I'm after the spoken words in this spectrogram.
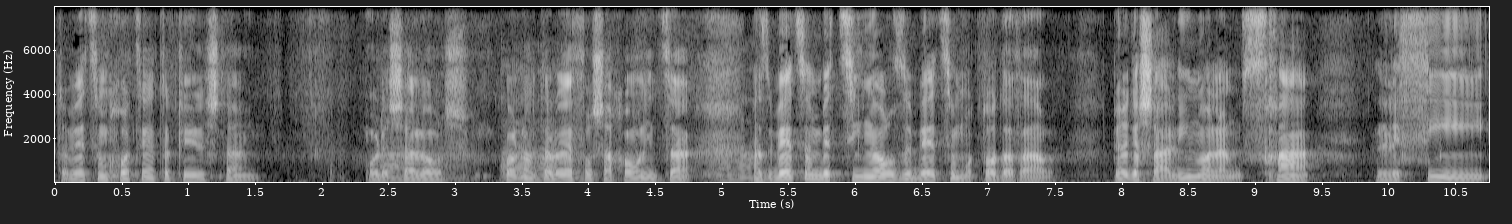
אתה בעצם חוצה את הכלי לשתיים, או אה, לשלוש. כל פעם תלוי איפה שהחור נמצא. אז בעצם בצינור זה בעצם אותו דבר. ברגע שעלינו על הנוסחה לפי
